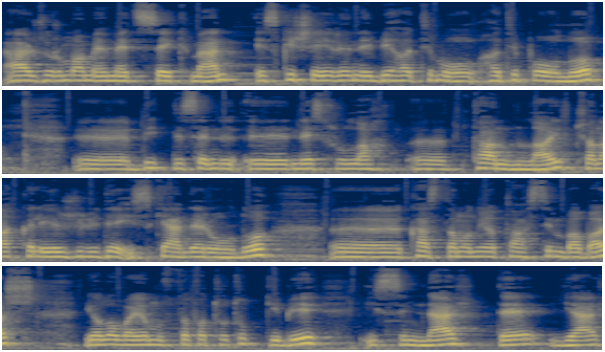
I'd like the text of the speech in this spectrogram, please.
Erzurum'a Mehmet Sekmen, Eskişehir'e Nebi Hatimoğlu, Hatipoğlu, e, Bitlis'e e, Nesrullah Tanlay, Çanakkale'ye Jülide İskenderoğlu, Kastamonu'ya Tahsin Babaş, Yalova'ya Mustafa Tutuk gibi isimler de yer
